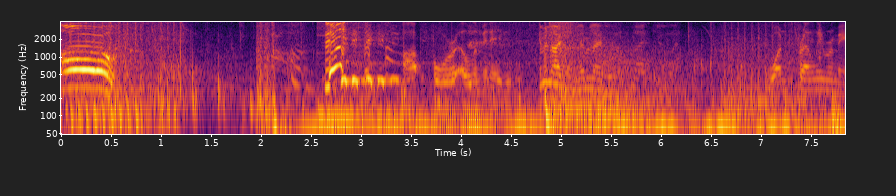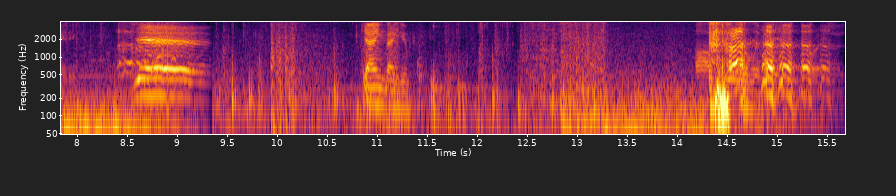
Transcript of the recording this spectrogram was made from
Oh! Op 4 eliminated. Let me knife him, let me knife him. One friendly remaining. Yeah! Gangbang him. Op 4 eliminated.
